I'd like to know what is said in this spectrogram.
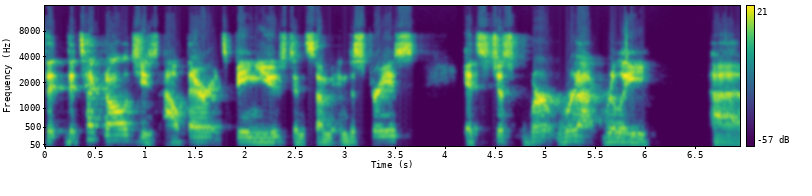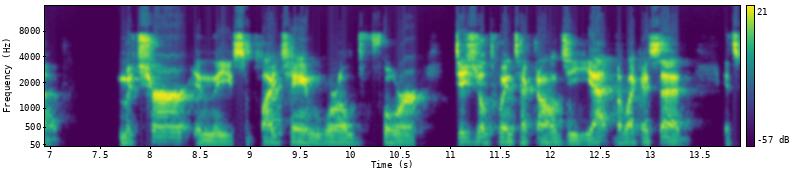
the, the technology is out there. It's being used in some industries. It's just, we're, we're not really uh, mature in the supply chain world for digital twin technology yet, but like I said, it's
